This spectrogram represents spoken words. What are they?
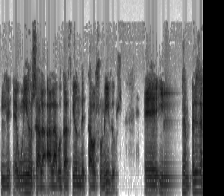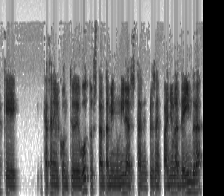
eh, unidos a la, votación de Estados Unidos. y las empresas que, hacen el conteo de votos están también unidas, estas empresas españolas de Indra,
